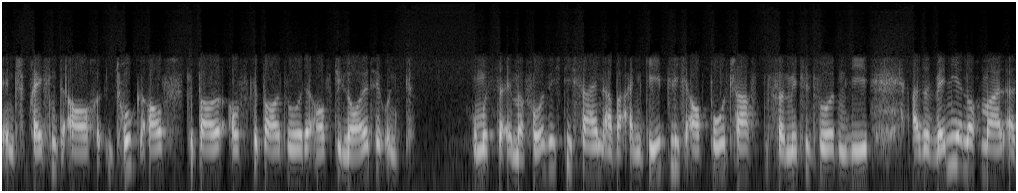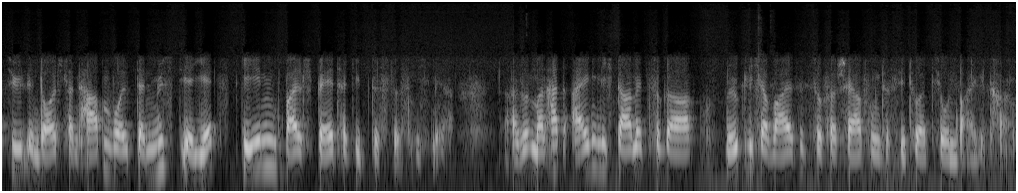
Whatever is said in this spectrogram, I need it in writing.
entsprechend auch Druck aufgebaut, wurde auf die Leute und man muss da immer vorsichtig sein, aber angeblich auch Botschaften vermittelt wurden wie, also wenn ihr nochmal Asyl in Deutschland haben wollt, dann müsst ihr jetzt gehen, weil später gibt es das nicht mehr. Also man hat eigentlich damit sogar möglicherweise zur Verschärfung der Situation beigetragen.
